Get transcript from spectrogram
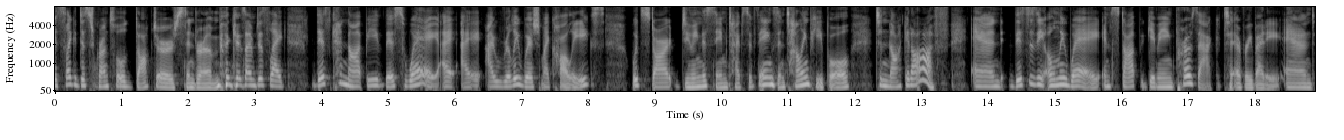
it's like a disgruntled doctor syndrome because I'm just like, this cannot be this way. I, I I really wish my colleagues would start doing the same types of things and telling people to knock it off. And this is the only way. And stop giving Prozac to everybody. And,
